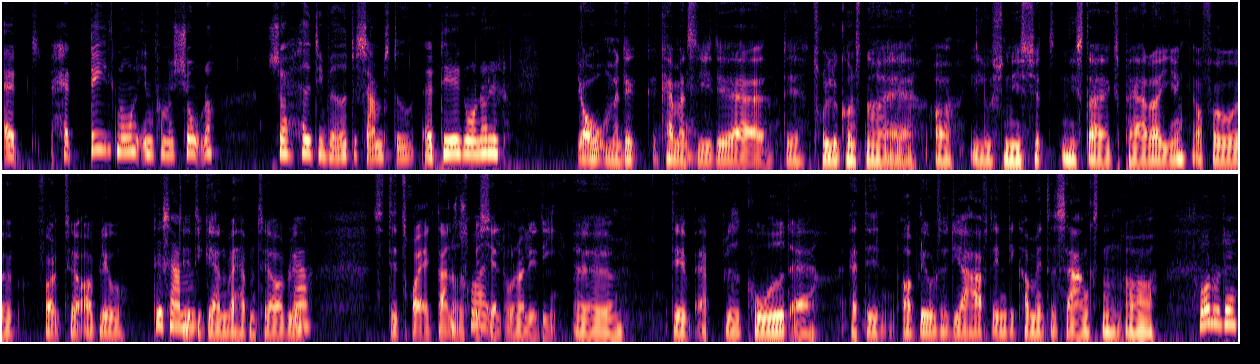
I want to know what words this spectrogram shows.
at have delt nogle informationer, så havde de været det samme sted. Er det ikke underligt? Jo, men det kan man sige, det er det tryllekunstnere er, og illusionister er eksperter i, ikke? at få øh, folk til at opleve Det samme. det, de gerne vil have dem til at opleve. Ja. Så det tror jeg ikke, der er Det noget tror jeg specielt underligt i. Øh, det er blevet kodet af, af den oplevelse, de har haft, inden de kom ind til seancen, og Tror du det?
